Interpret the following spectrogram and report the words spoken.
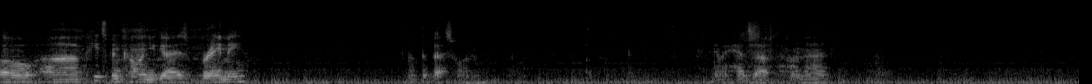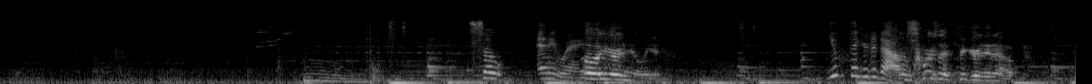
Oh, uh, Pete's been calling you guys Bramey. Not the best one. Anyway, heads up on that. So, anyway, Oh, you're an alien. you figured it out. Of course I figured it out.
